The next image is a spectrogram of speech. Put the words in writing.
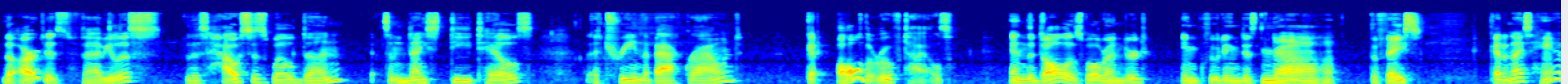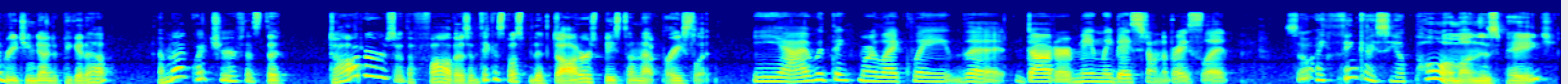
the art is fabulous. This house is well done. Got some nice details. A tree in the background. Got all the roof tiles. And the doll is well rendered, including this nah, the face. Got a nice hand reaching down to pick it up. I'm not quite sure if that's the daughters or the fathers. I'm thinking it's supposed to be the daughters based on that bracelet. Yeah, I would think more likely the daughter, mainly based on the bracelet. So I think I see a poem on this page.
